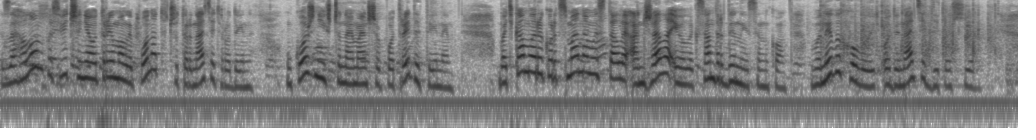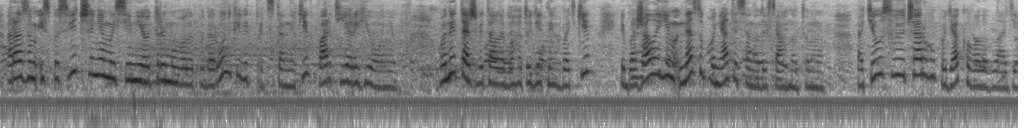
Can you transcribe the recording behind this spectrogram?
Загалом посвідчення отримали понад 14 родин. У кожній щонайменше по три дитини. Батьками-рекордсменами стали Анжела і Олександр Денисенко. Вони виховують 11 дітлахів. Разом із посвідченнями сім'ї отримували подарунки від представників партії регіонів. Вони теж вітали багатодітних батьків і бажали їм не зупинятися на досягнутому. А ті, у свою чергу, подякували владі.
